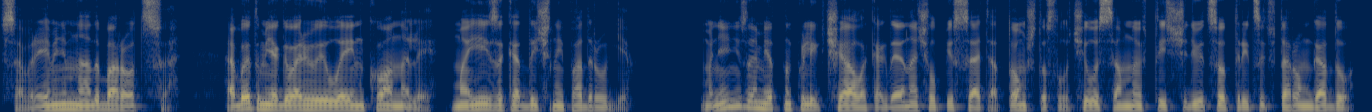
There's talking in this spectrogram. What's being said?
Со временем надо бороться. Об этом я говорю и Лейн Коннелли, моей закадычной подруге. Мне незаметно полегчало, когда я начал писать о том, что случилось со мной в 1932 году,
